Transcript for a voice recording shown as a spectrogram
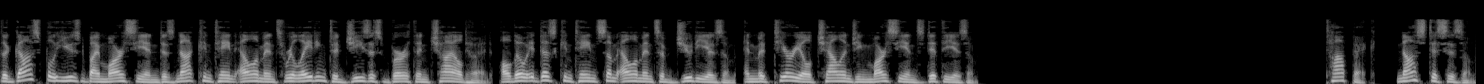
The Gospel used by Marcion does not contain elements relating to Jesus' birth and childhood, although it does contain some elements of Judaism, and material challenging Marcion's ditheism. Gnosticism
